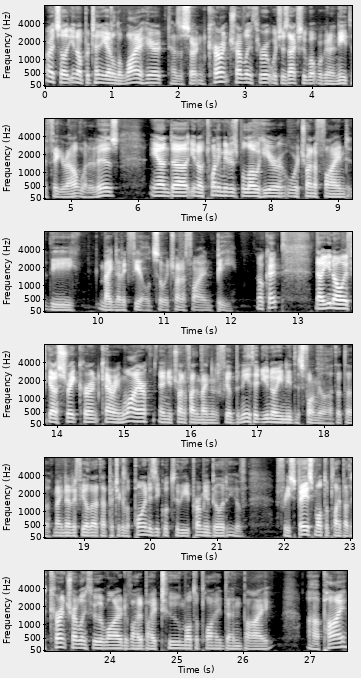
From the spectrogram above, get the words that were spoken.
All right, so, you know, pretend you got a little wire here. It has a certain current traveling through it, which is actually what we're going to need to figure out what it is. And, uh, you know, 20 meters below here, we're trying to find the magnetic field. So we're trying to find B. Okay. Now, you know, if you got a straight current carrying wire and you're trying to find the magnetic field beneath it, you know you need this formula that the magnetic field at that particular point is equal to the permeability of free space multiplied by the current traveling through the wire divided by 2 multiplied then by uh, pi,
